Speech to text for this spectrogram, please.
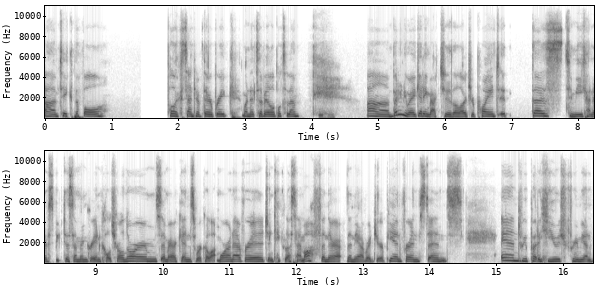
um, take the full full extent of their break when it's available to them. Mm-hmm. Um, but anyway, getting back to the larger point, it does to me kind of speak to some ingrained cultural norms. Americans work a lot more on average and take less time off than their than the average European, for instance. And we put a huge premium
